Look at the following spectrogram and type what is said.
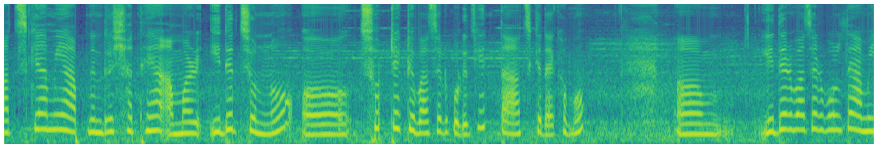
আজকে আমি আপনাদের সাথে আমার ঈদের জন্য ছোট্ট একটি বাজার করেছি, তা আজকে দেখাবো। ঈদের বাজার বলতে আমি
